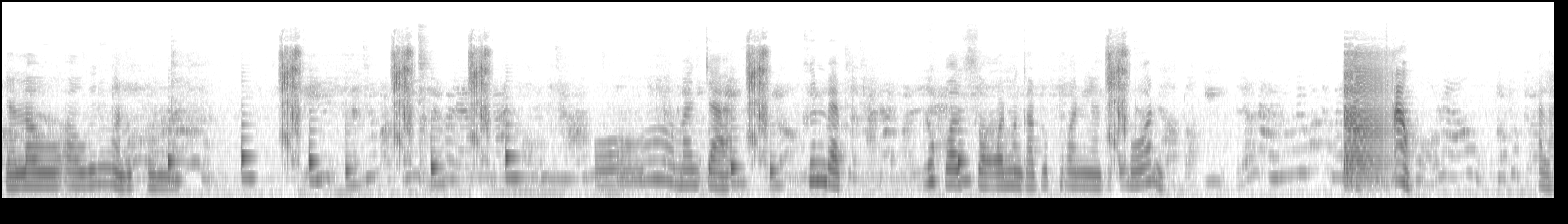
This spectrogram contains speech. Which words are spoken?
เดี๋ยวเราเอาวิ่งเหมือนลูกบอลนะโอ้ มันจะขึ้นแบบลูกบอลซ้อนเหมือนกับลูกบอลเนี่ยทุกคน อ้าว อะไร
